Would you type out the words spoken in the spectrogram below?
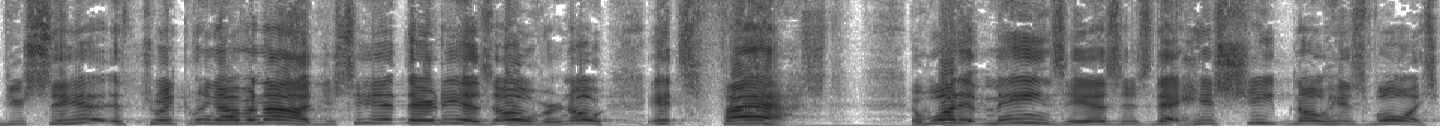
Do you see it? It's twinkling of an eye. Do you see it? There it is, over and over. It's fast. And what it means is, is that his sheep know his voice.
